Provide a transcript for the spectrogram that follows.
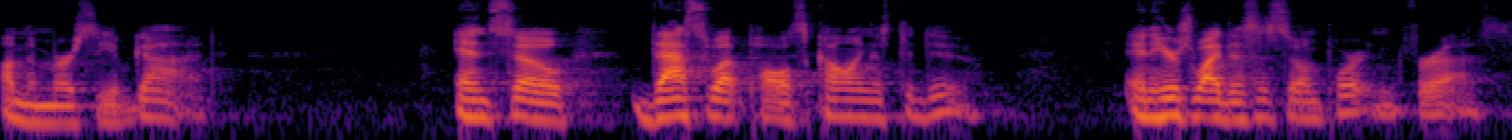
on the mercy of God. And so that's what Paul's calling us to do. And here's why this is so important for us.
